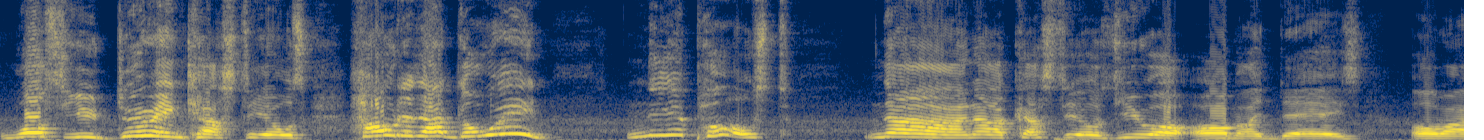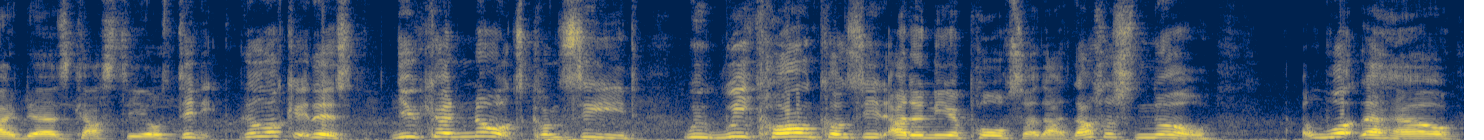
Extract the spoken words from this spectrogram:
what are you doing Casteels how did that go in near post nah nah Casteels you are oh my days Oh my days, Casteels. Did you, look at this. You cannot concede. We, we can't concede at a near post like that. That's just no. What the hell?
